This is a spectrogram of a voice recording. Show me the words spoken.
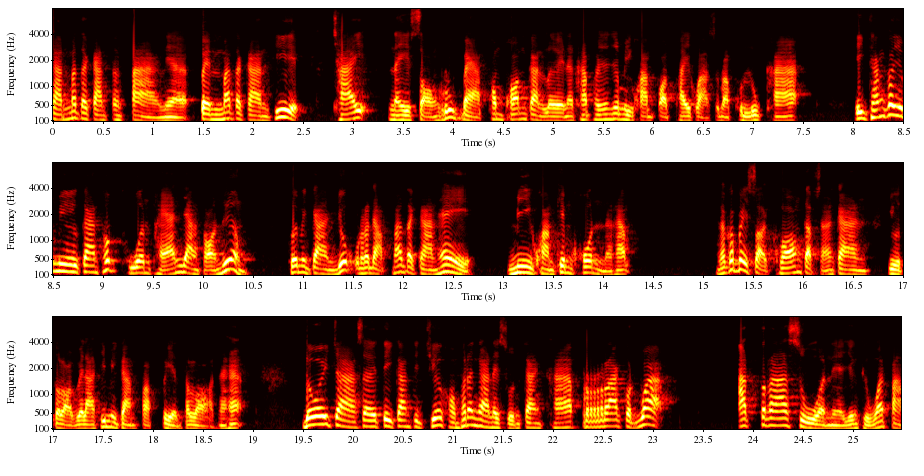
กันมาตรการต่างๆเนี่ยเป็นมาตรการที่ ใช้ใน 2 รูปแบบพร้อม ๆ กันเลยนะครับ เพราะฉะนั้นจะมีความปลอดภัยกว่าสำหรับคุณลูกค้า อีกทั้งก็จะมีการทบทวนแผนอย่างต่อเนื่อง เพื่อเป็นการยกระดับมาตรการให้มีความเข้มข้นนะครับ แล้วก็ไปสอดคล้องกับสถานการณ์อยู่ตลอดเวลาที่มีการปรับเปลี่ยนตลอดนะฮะโดยจากสถิติการติดเชื้อของพนักงานในศูนย์การค้า ปรากฏว่าอัตราส่วนเนี่ยยังถือว่าต่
